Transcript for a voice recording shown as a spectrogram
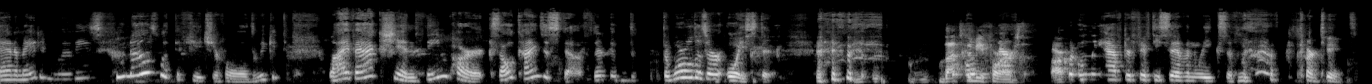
animated movies, who knows what the future holds? We could live action, theme parks, all kinds of stuff. They're, the world is our oyster, That's to be for our, our but only after fifty-seven weeks of cartoons.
